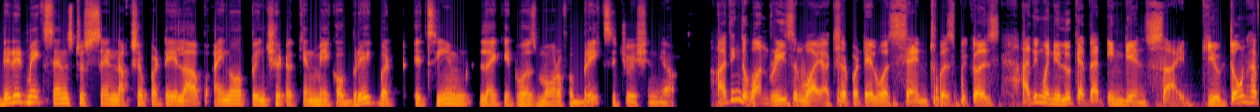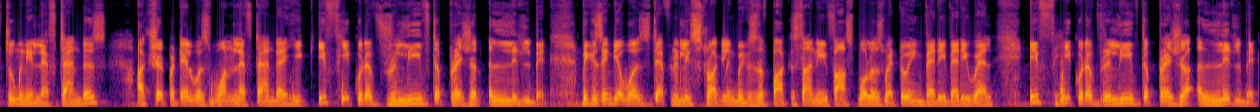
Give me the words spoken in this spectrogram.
Did it make sense to send Akshar Patel up? I know a pinch hitter can make or break, but it seemed like it was more of a break situation here. I think the one reason why Akshar Patel was sent was because I think when you look at that Indian side, you don't have too many left-handers. Akshar Patel was one left-hander. He, if he could have relieved the pressure a little bit, because India was definitely struggling because the Pakistani fast bowlers were doing very, very well. If he could have relieved the pressure a little bit,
